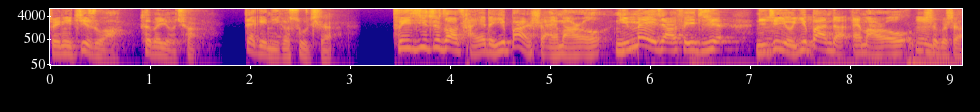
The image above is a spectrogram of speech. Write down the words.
所以你记住啊，特别有趣儿。再给你一个数值，飞机制造产业的一半是 MRO，你卖一架飞机，你就有一半的 MRO，是不是？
